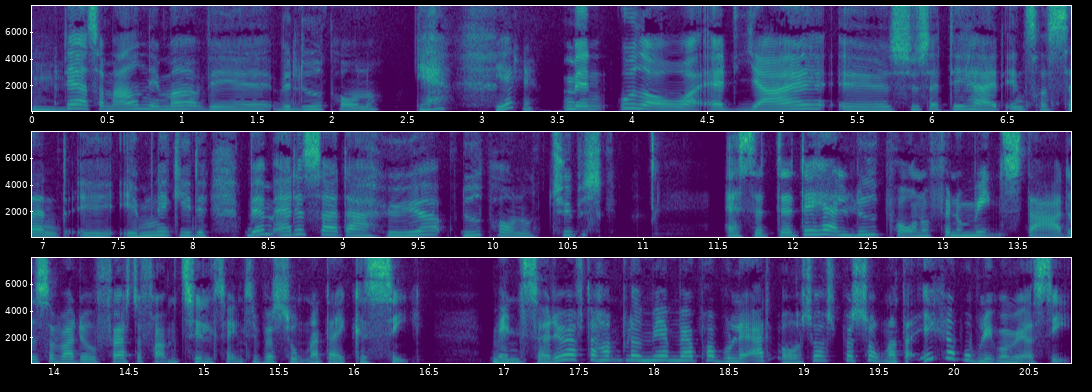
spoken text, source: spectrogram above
Mm. Det er altså meget nemmere ved, ved lydporno. Ja, virkelig. Men udover at jeg øh, synes, at det her er et interessant øh, emne, Gitte, hvem er det så, der hører lydporno typisk? Altså, da det her lydporno-fænomen startede, så var det jo først og fremmest tiltænkt til personer, der ikke kan se. Men så er det jo efterhånden blevet mere og mere populært, også hos personer, der ikke har problemer med at se.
